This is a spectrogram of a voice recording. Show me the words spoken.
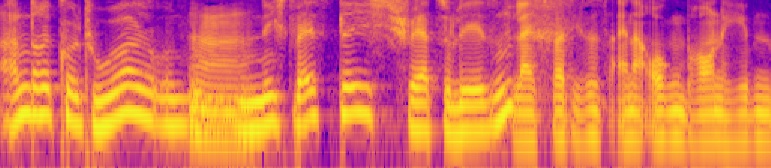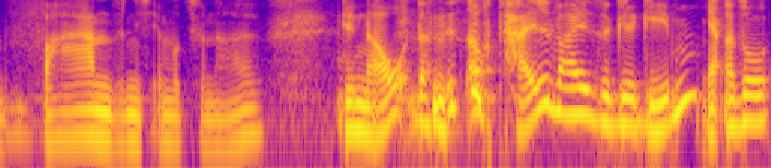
andere Kultur, mhm. nicht westlich, schwer zu lesen. Vielleicht war dieses eine Augenbrauenheben wahnsinnig emotional. Genau, das ist auch teilweise gegeben. Ja. Also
